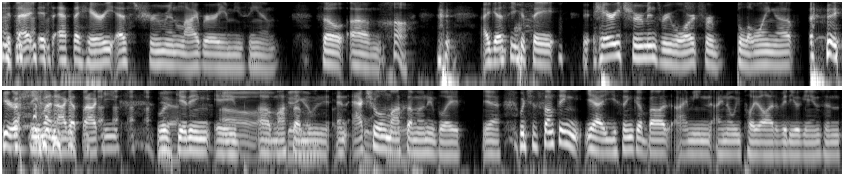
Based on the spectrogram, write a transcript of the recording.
it's at it's at the Harry S. Truman Library and Museum. So, um, huh. I guess you could say Harry Truman's reward for blowing up Hiroshima and Nagasaki was Yeah. getting a, Oh, a Masamune, getting a- a an cool actual sword. Masamune blade. Yeah, which is something. Yeah, you think about. I mean, I know we play a lot of video games, and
